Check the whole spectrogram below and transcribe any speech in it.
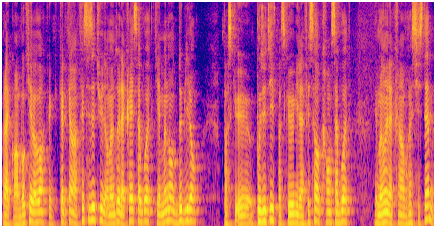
voilà, quand un banquier va voir que quelqu'un a fait ses études, en même temps il a créé sa boîte qui est maintenant deux bilans parce que, positif parce qu'il a fait ça en créant sa boîte et maintenant il a créé un vrai système,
